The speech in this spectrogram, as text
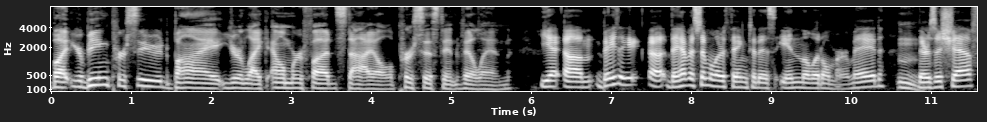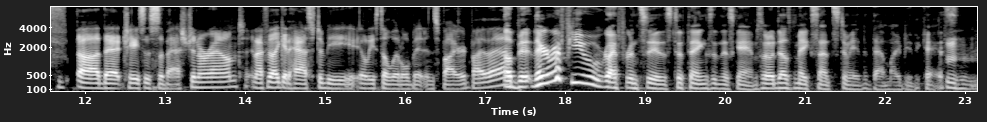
But you're being pursued by your like Elmer Fudd style persistent villain Yeah, um, basically, uh, they have a similar thing to this in The Little Mermaid. Mm. There's a chef uh, that chases Sebastian around, and I feel like it has to be at least a little bit inspired by that. a bit there are a few references to things in this game so it does make sense to me that that might be the case Mhm.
